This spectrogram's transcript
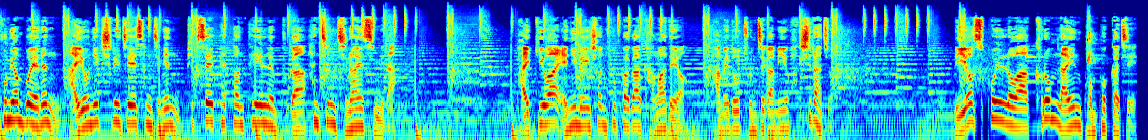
후면부에는 아이오닉 시리즈의 상징인 픽셀 패턴 테일 램프가 한층 진화했습니다. 밝기와 애니메이션 효과가 강화되어 밤에도 존재감이 확실하죠. 리어 스포일러와 크롬 라인 범퍼까지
